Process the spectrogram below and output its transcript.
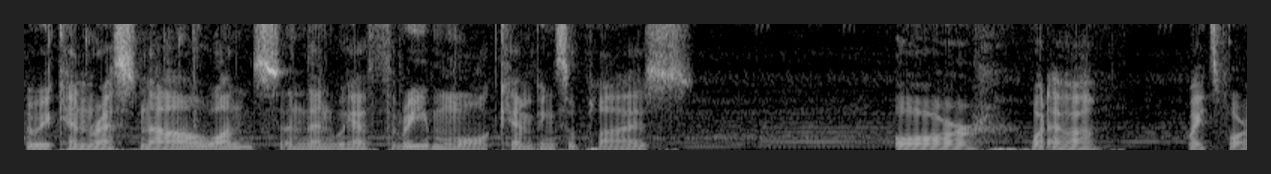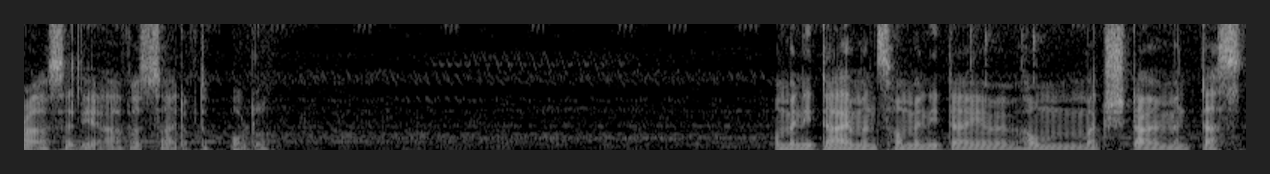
So we can rest now once, and then we have three more camping supplies or whatever waits for us at the other side of the portal. How many diamonds? How many diamond? How much diamond dust?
